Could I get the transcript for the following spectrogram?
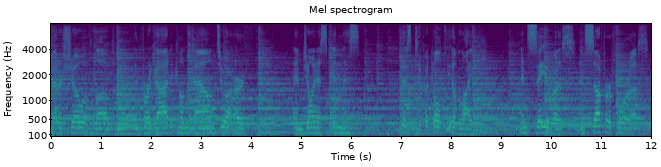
better show of love than for God to come down to our earth and join us in this, this difficulty of life and save us and suffer for us.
